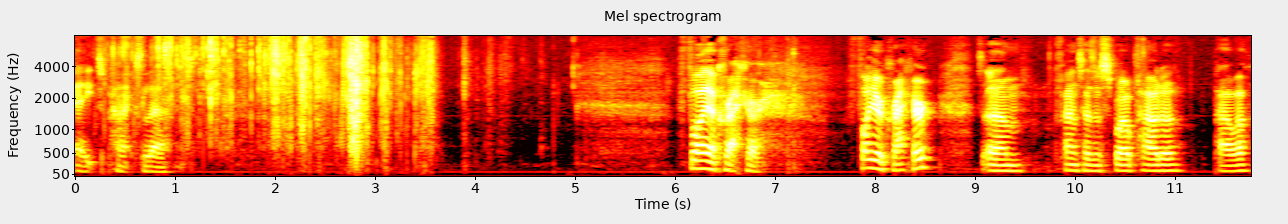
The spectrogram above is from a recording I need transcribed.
eight packs left. Firecracker. Firecracker. Um, Phantasm Spiral Powder Power.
